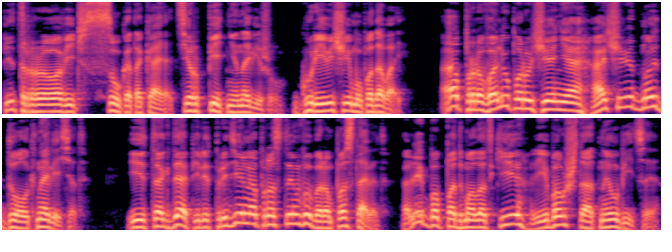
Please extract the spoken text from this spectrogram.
«Петрович, сука такая, терпеть ненавижу. Гуревича ему подавай. А провалю поручение, очередной долг навесят. И тогда перед предельно простым выбором поставят. Либо под молотки, либо в штатные убийцы.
